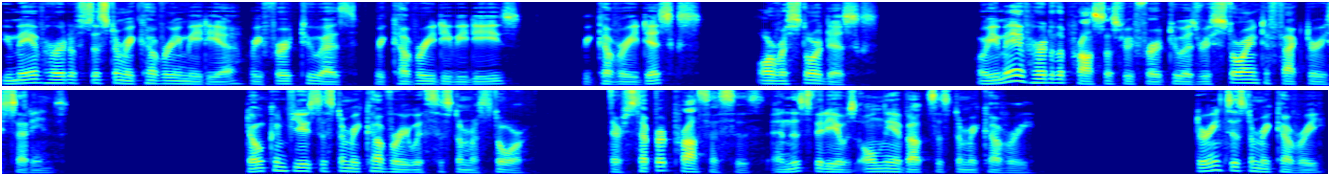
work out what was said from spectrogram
You may have heard of system recovery media referred to as recovery DVDs, recovery disks, or restore disks, or you may have heard of the process referred to as restoring to factory settings. Don't confuse system recovery with system restore. They're separate processes, and this video is only about system recovery. During system recovery,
